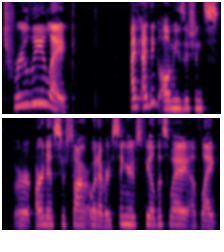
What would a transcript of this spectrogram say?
truly like I, I think all musicians or artists or song or whatever singers feel this way of like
